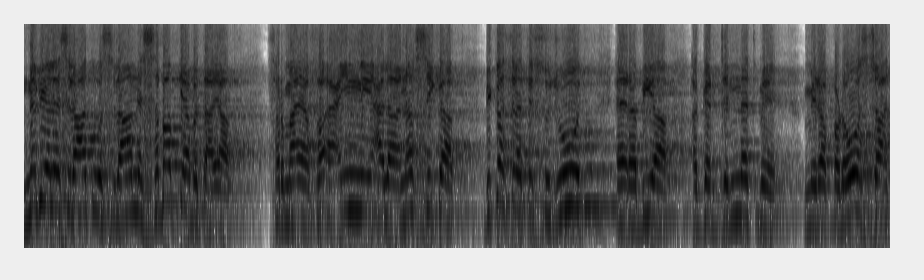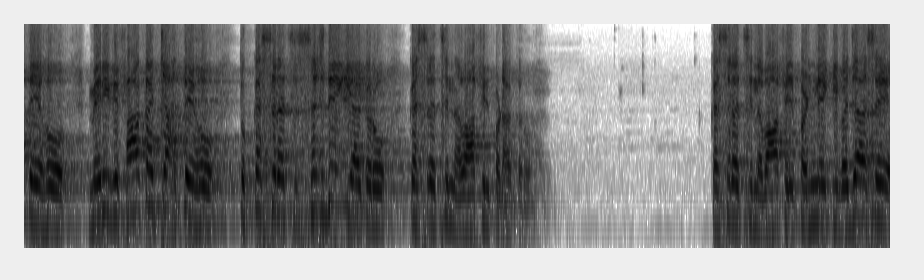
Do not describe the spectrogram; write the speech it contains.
نبی علیہ السلاۃ والسلام نے سبب کیا بتایا۔ فرمایا فعنی نفسی کا بکثرت سجود اے ربیہ اگر جنت میں میرا پڑوس چاہتے ہو، میری رفاقت چاہتے ہو، تو کثرت سے سجدے کیا کرو، کثرت سے نوافل پڑھا کرو۔ کثرت سے نوافل پڑھنے کی وجہ سے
